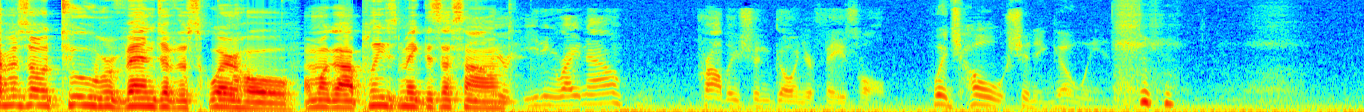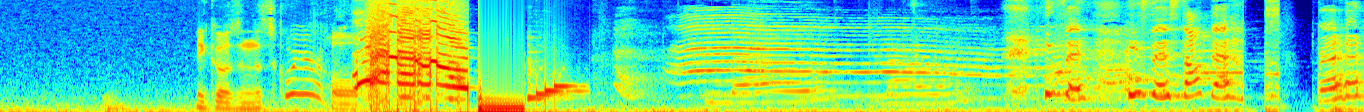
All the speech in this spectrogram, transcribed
Episode 2 Revenge of the Square Hole. Oh my god, please make this a sound. You're eating right now probably shouldn't go in your face hole. Which hole should it go in? It goes in the square hole. No. He said, he said, stop that, bruh.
